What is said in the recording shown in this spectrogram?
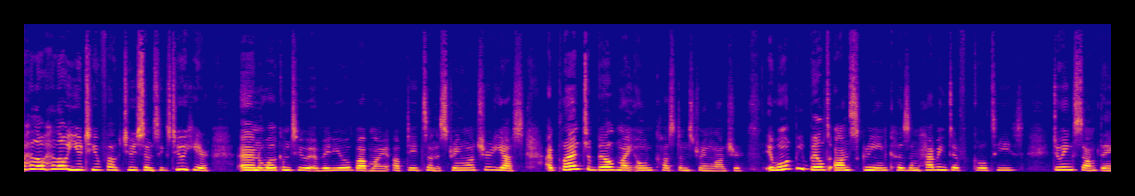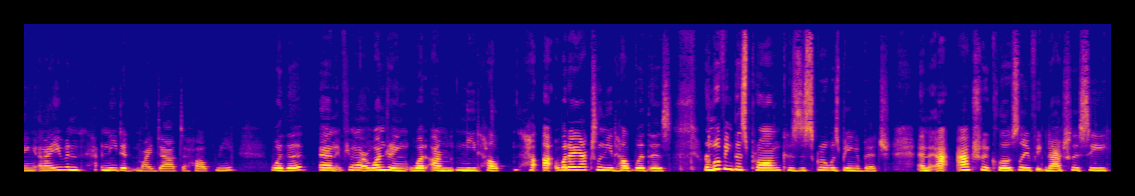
hello, hello, YouTube Falcon2762 here, and welcome to a video about my updates on a string launcher. Yes, I plan to build my own custom string launcher. It won't be built on screen because I'm having difficulties doing something, and I even needed my dad to help me with it. And if you are wondering what I need help, uh, what I actually need help with is removing this prong because the screw was being a bitch. And actually, closely, if you can actually see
